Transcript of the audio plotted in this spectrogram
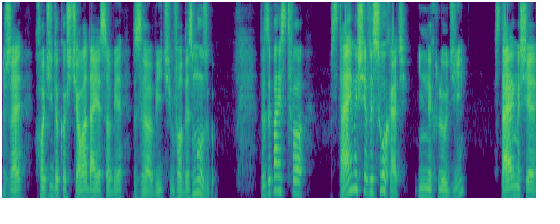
że chodzi do kościoła, daje sobie zrobić wodę z mózgu. Drodzy Państwo, starajmy się wysłuchać innych ludzi, starajmy się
